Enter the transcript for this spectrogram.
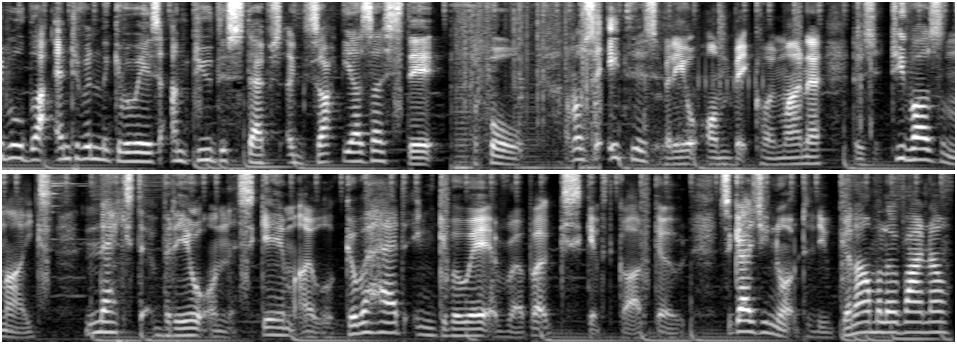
people that enter in the giveaways and do the steps exactly as I state before. And also if this video on Bitcoin Miner does 2000 likes, next video on this game I will go ahead and give away a Robux gift card code. So guys you know what to do, go down below right now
